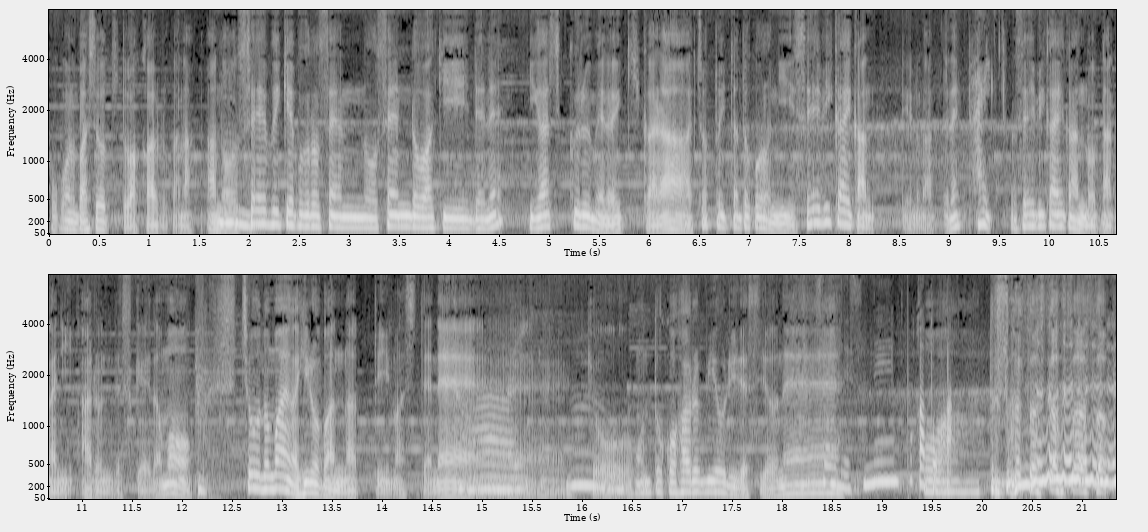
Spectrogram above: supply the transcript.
ここの場所ちょっとわかるかな。あの、うん、西武池袋線の線路脇でね、東久留米の駅からちょっと行ったところに整備会館っていうのがあってね、はい、整備会館の中にあるんですけれども、ちょうど前が広場になっていましてね、本当小春日和ですよね。そうですね。ポカポカ。そうそうそうそうそう。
